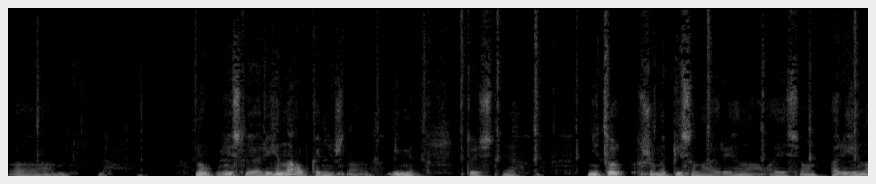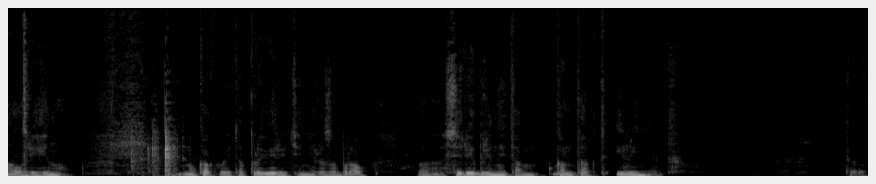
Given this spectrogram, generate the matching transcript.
э, ну, если оригинал, конечно, имя, то есть э, не то, что написано оригинал, а если он оригинал-оригинал. Ну, как вы это проверите, не разобрал, э, серебряный там контакт или нет. Так.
